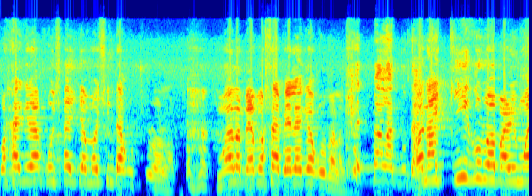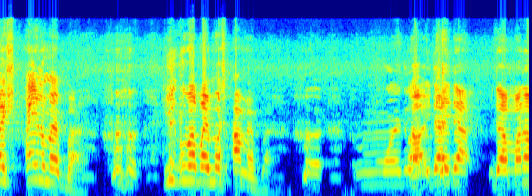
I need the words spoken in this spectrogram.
কথাকেইটা কৈছা এতিয়া মই চিন্তা কৰিছো অলপ। মই অলপ ব্যৱস্থা বেলেগে কৰিব লাগে। খেদবা লাগব নাই কি কৰিব পাৰিম মই চাই ল'ম একবাৰ। কি কৰিব পাৰিম মই চাম একবাৰ। মই এতিয়া এতিয়া এতিয়া মানে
